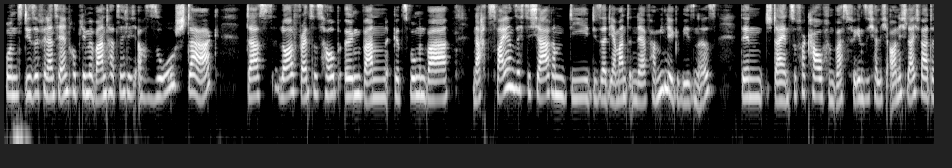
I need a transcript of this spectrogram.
und diese finanziellen Probleme waren tatsächlich auch so stark, dass Lord Francis Hope irgendwann gezwungen war, nach 62 Jahren, die dieser Diamant in der Familie gewesen ist, den Stein zu verkaufen, was für ihn sicherlich auch nicht leicht war, hatte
